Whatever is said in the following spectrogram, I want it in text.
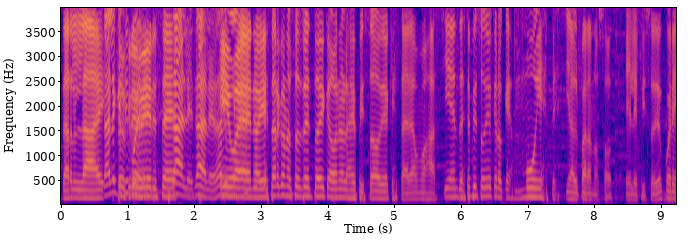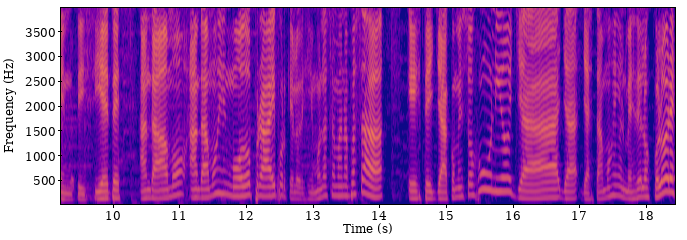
darle like, Dale que sí suscribirse. puedes. Dale, dale, dale. y bueno, y estar con nosotros en todo y cada uno de los episodios que estaremos haciendo. Este episodio creo que es muy especial para nosotros. El episodio 47. Andábamos, andamos en modo Pride porque lo dijimos la semana pasada. Este, ya comenzó junio, ya, ya, ya estamos en el mes de los colores.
